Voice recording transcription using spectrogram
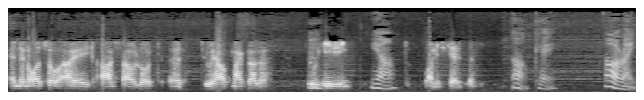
And then also I asked our Lord uh, to help my brother through mm. healing Yeah. on his cancer. Okay. All right.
